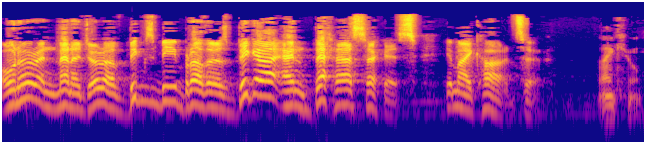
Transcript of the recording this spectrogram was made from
owner and manager of Bigsby Brothers Bigger and Better Circus. In my card, sir. Thank you.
